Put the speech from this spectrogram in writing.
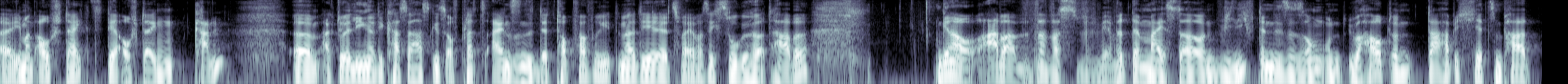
äh, jemand aufsteigt, der aufsteigen kann. Ähm, aktuell liegen ja die Kasse Huskies auf Platz 1, sind der Top-Favorit in der DL2, was ich so gehört habe. Genau, aber was, wer wird denn Meister und wie lief denn die Saison und überhaupt? Und da habe ich jetzt ein paar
